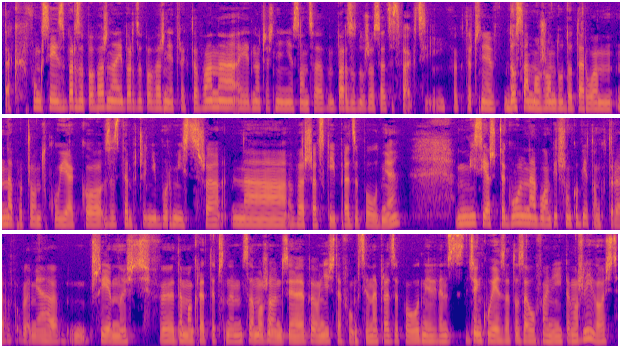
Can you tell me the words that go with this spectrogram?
tak. Funkcja jest bardzo poważna i bardzo poważnie traktowana, a jednocześnie niosąca bardzo dużo satysfakcji. Faktycznie do samorządu dotarłam na początku jako zastępczyni burmistrza na warszawskiej Pradze Południe. Misja szczególna, byłam pierwszą kobietą, która w ogóle miała przyjemność w demokratycznym samorządzie pełnić tę funkcję na Pradze Południe, więc dziękuję za to zaufanie i tę możliwość.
